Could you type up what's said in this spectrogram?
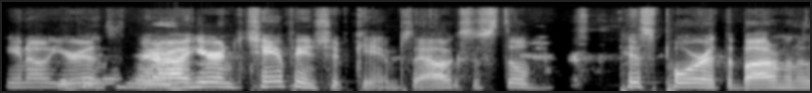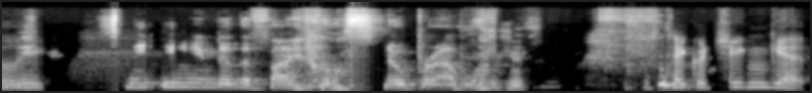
You know, you're Look you're out here in championship games. Alex is still piss poor at the bottom of the league. Sneaking into the finals, no problem. Just take what you can get.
